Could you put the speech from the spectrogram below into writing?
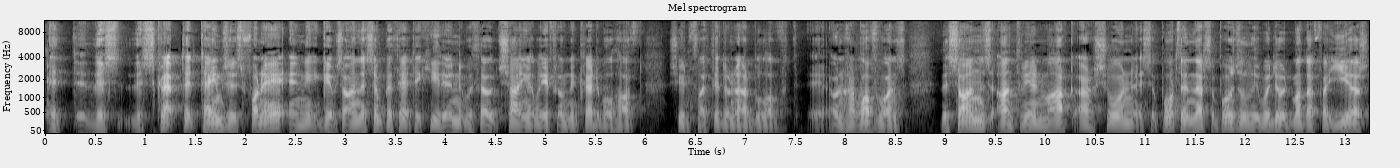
it, this, the script at times is funny and it gives Anne a sympathetic hearing without shying away from the incredible hurt she inflicted on her beloved, uh, on her loved ones. The sons, Anthony and Mark, are shown supporting their supposedly widowed mother for years,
